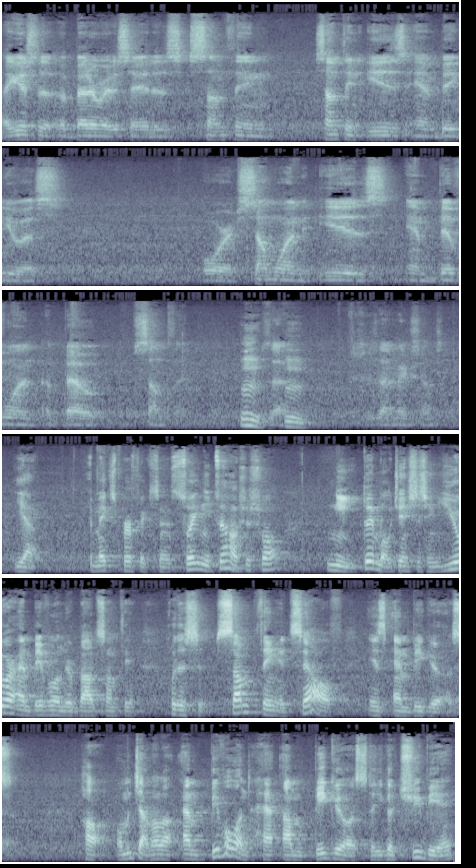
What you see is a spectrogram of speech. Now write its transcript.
I guess a, a better way to say it is something something is ambiguous or someone is ambivalent about something. 嗯 Does that, 嗯 does that make sense? Yeah, it makes perfect sense. 所以你最好是说，你对某件事情 you are ambivalent about something，或者是 something itself is ambiguous。好，我们讲到了 ambivalent 和 ambiguous 的一个区别。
